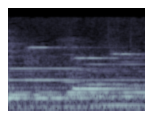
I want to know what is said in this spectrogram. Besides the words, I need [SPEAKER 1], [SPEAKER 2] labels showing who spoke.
[SPEAKER 1] Música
